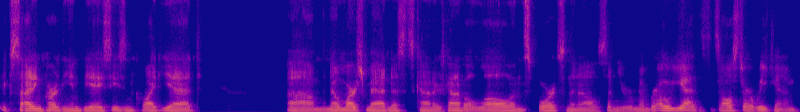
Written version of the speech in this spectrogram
exciting part of the nba season quite yet. Um no march madness it's kind of there's kind of a lull in sports and then all of a sudden you remember oh yeah it's, it's all-star weekend. I'm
